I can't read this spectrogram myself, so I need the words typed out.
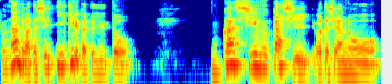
なんで私言い切るかというと、昔々、私、あの、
